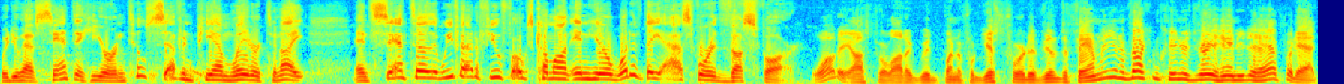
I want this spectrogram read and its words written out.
we do have Santa here until 7 p.m. later tonight. And Santa, we've had a few folks come on in here. What have they asked for thus far? Well, they asked for a lot of good, wonderful gifts for the, the family, and a vacuum cleaner is very handy to have for that.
